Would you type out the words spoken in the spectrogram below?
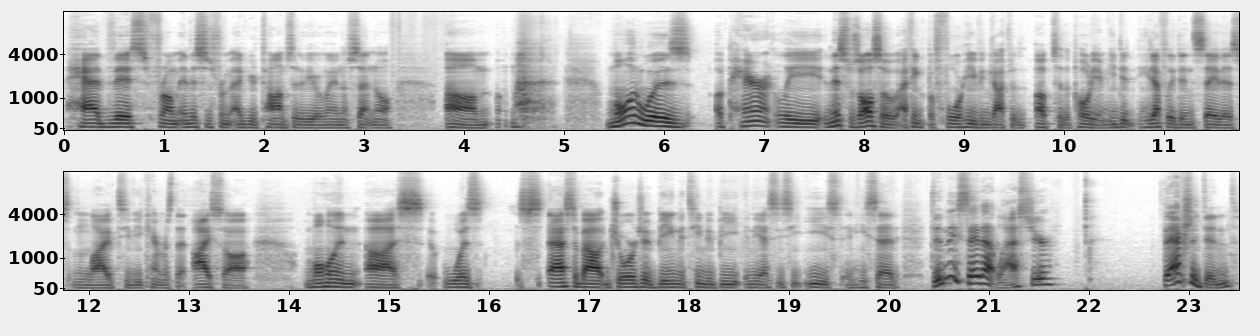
had this from, and this is from Edgar Thompson of the Orlando Sentinel. Um, Mullen was apparently, and this was also, I think, before he even got to, up to the podium. He did. He definitely didn't say this in live TV cameras that I saw. Mullen uh, was asked about Georgia being the team to beat in the SEC East, and he said, "Didn't they say that last year?" They actually didn't.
